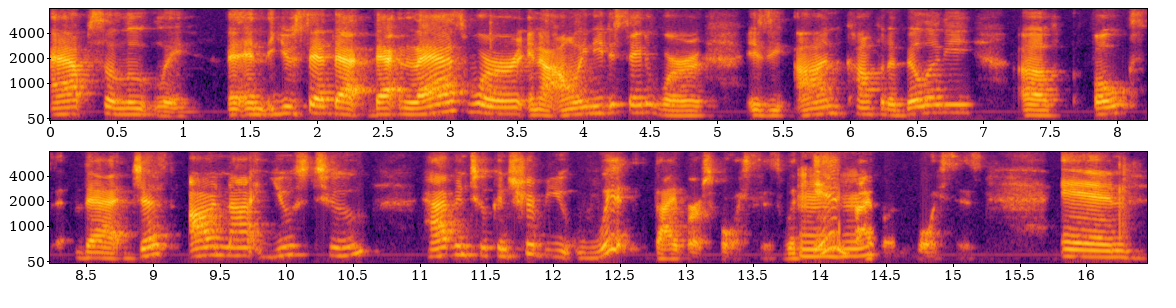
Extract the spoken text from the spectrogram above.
Absolutely and you said that that last word and i only need to say the word is the uncomfortability of folks that just are not used to having to contribute with diverse voices within mm-hmm. diverse voices. And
